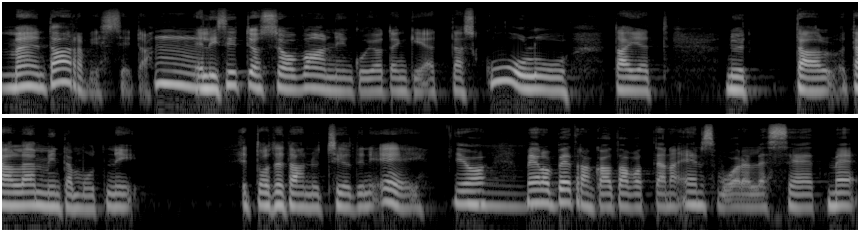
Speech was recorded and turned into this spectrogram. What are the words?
Mä en tarvi sitä. Mm. Eli sitten jos se on vaan niinku jotenkin, että tässä kuuluu tai että nyt tää on, tää on lämmintä, mutta niin, että otetaan nyt silti, niin ei. Joo, mm. meillä on Petran kanssa tavoitteena ensi vuodelle se, että me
